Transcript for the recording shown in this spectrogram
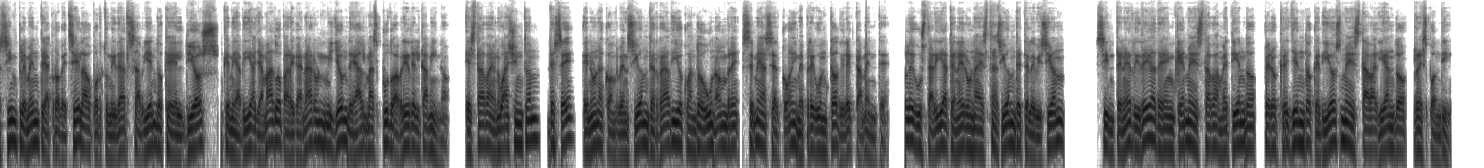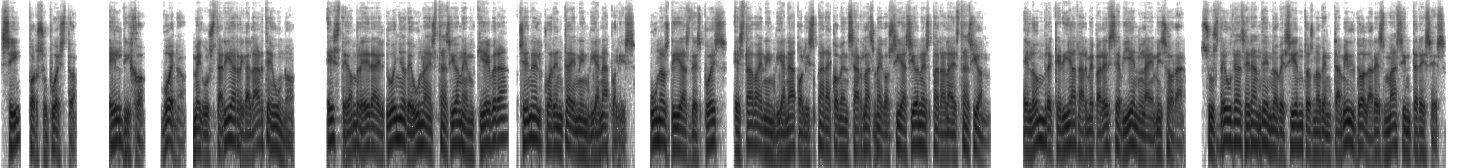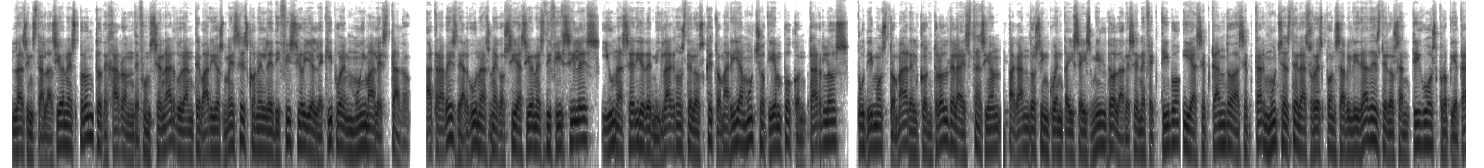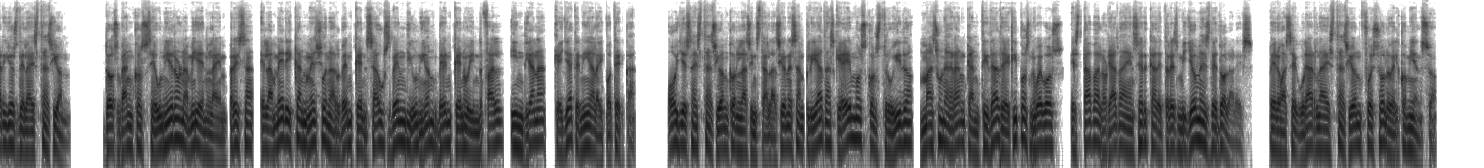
Simplemente aproveché la oportunidad sabiendo que el Dios que me había llamado para ganar un millón de almas pudo abrir el camino. Estaba en Washington, D.C., en una convención de radio cuando un hombre se me acercó y me preguntó directamente. ¿Le gustaría tener una estación de televisión? Sin tener idea de en qué me estaba metiendo, pero creyendo que Dios me estaba guiando, respondí. Sí, por supuesto. Él dijo. Bueno, me gustaría regalarte uno. Este hombre era el dueño de una estación en quiebra, Channel 40 en Indianápolis. Unos días después, estaba en Indianápolis para comenzar las negociaciones para la estación. El hombre quería darme parece bien la emisora. Sus deudas eran de 990 mil dólares más intereses. Las instalaciones pronto dejaron de funcionar durante varios meses con el edificio y el equipo en muy mal estado. A través de algunas negociaciones difíciles y una serie de milagros de los que tomaría mucho tiempo contarlos, pudimos tomar el control de la estación pagando 56 mil dólares en efectivo y aceptando aceptar muchas de las responsabilidades de los antiguos propietarios de la estación. Dos bancos se unieron a mí en la empresa, el American National Bank en South Bend y Union Bank en Windfall, Indiana, que ya tenía la hipoteca. Hoy esa estación con las instalaciones ampliadas que hemos construido, más una gran cantidad de equipos nuevos, está valorada en cerca de 3 millones de dólares. Pero asegurar la estación fue solo el comienzo.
